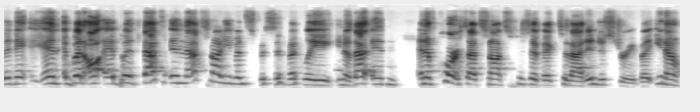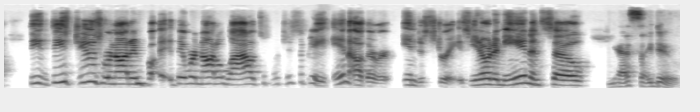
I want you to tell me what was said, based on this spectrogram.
The name and but all, but that's and that's not even specifically you know that and and of course that's not specific to that industry but you know these, these jews were not in they were not allowed to participate in other industries you know what i mean? And so yes i do.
